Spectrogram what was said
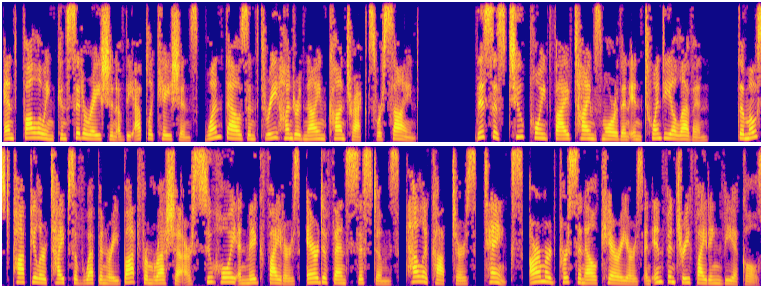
and, following consideration of the applications, 1,309 contracts were signed. This is 2.5 times more than in 2011. The most popular types of weaponry bought from Russia are Sukhoi and MiG fighters, air defense systems, helicopters, tanks, armored personnel carriers and infantry fighting vehicles.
